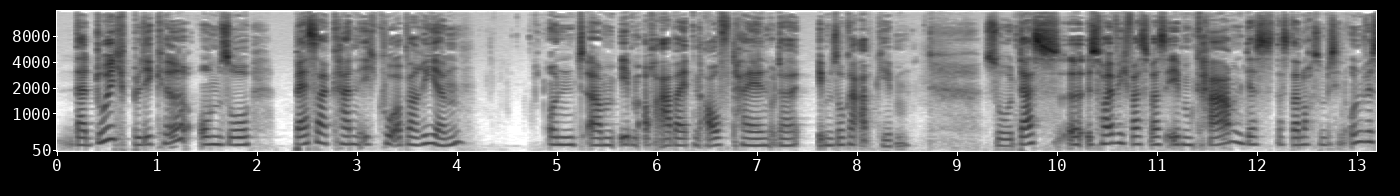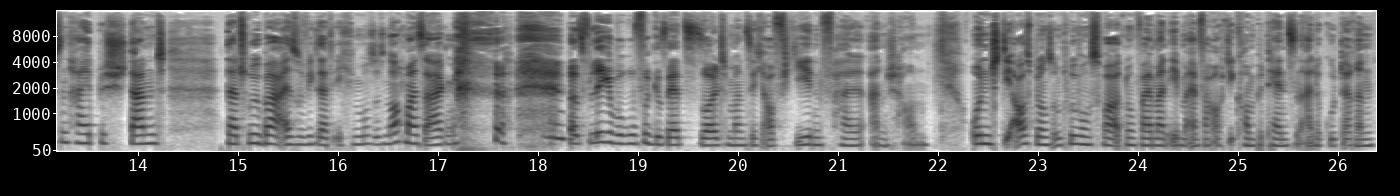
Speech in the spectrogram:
da durchblicke, umso besser kann ich kooperieren und ähm, eben auch Arbeiten aufteilen oder eben sogar abgeben. So, das äh, ist häufig was, was eben kam, dass, dass da noch so ein bisschen Unwissenheit bestand darüber. Also wie gesagt, ich muss es nochmal sagen, das Pflegeberufegesetz sollte man sich auf jeden Fall anschauen. Und die Ausbildungs- und Prüfungsverordnung, weil man eben einfach auch die Kompetenzen alle gut darin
